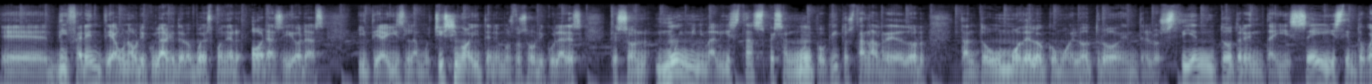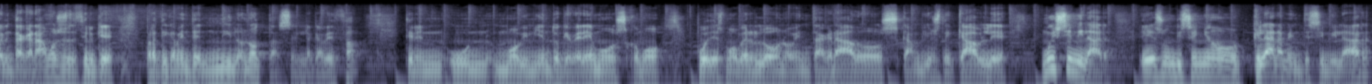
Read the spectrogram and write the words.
eh, diferente a un auricular que te lo puedes poner horas y horas y te aísla muchísimo. Ahí tenemos dos auriculares que son muy minimalistas, pesan muy poquito, están alrededor, tanto un modelo como el otro, entre los 136, 140 gramos, es decir, que prácticamente ni lo notas en la cabeza tienen un movimiento que veremos cómo puedes moverlo 90 grados, cambios de cable, muy similar, es un diseño claramente similar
